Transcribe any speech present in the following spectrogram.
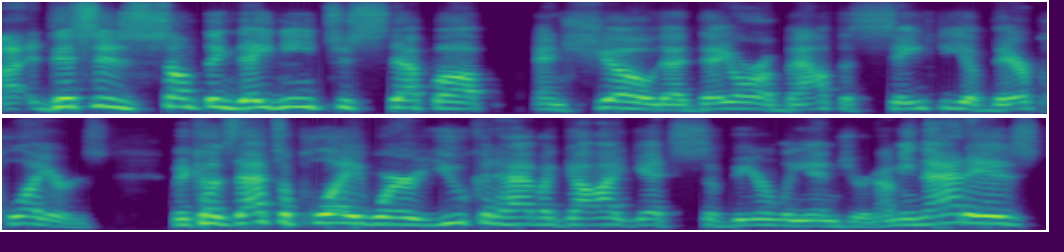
uh, this is something they need to step up and show that they are about the safety of their players because that's a play where you could have a guy get severely injured. I mean, that is,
